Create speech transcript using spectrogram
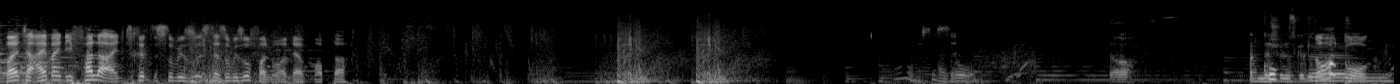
Sobald er einmal in die Falle eintritt, ist, sowieso, ist er sowieso verloren, der Mob da. Oh, ist? Also, Ja. Hatten wir schönes ähm,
